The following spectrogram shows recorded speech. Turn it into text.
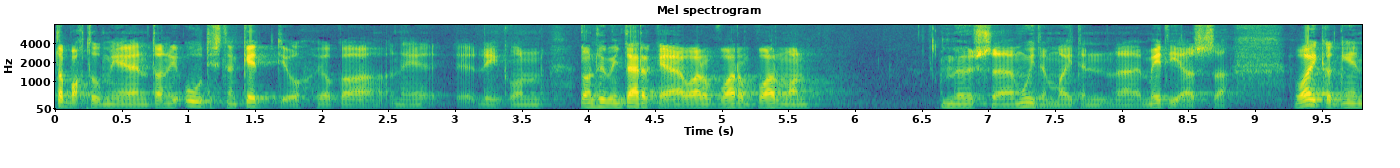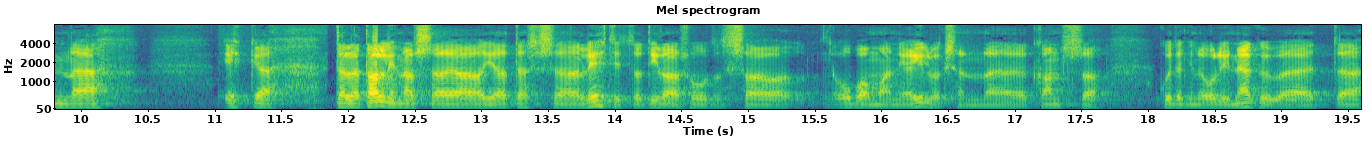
tapahtumien tai uutisten ketju, joka niin, niin kuin, on hyvin tärkeää var, var, varmaan myös muiden maiden mediassa. Vaikkakin ehkä tällä Tallinnassa ja, ja tässä lehtitotilaisuudessa Obaman ja Ilveksen kanssa kuitenkin oli näkyvää, että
